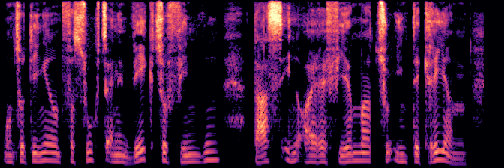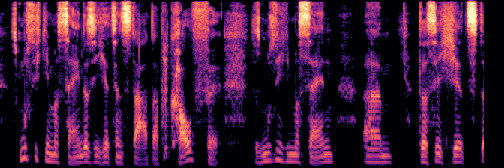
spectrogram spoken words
und so Dingen und versucht einen Weg zu finden, das in eure Firma zu integrieren. Es muss nicht immer sein, dass ich jetzt ein Startup kaufe. Das muss nicht immer sein, ähm, dass ich jetzt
